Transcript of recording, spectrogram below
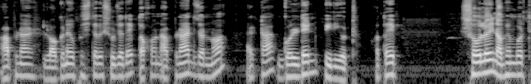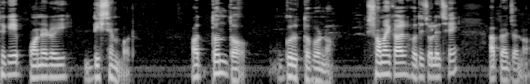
আপনার লগ্নে উপস্থিত হবে সূর্যদেব, তখন আপনার জন্য একটা গোল্ডেন পিরিয়ড। অতএব ষোলোই নভেম্বর থেকে পনেরোই ডিসেম্বর অত্যন্ত গুরুত্বপূর্ণ। সময়কাল হতে চলেছে আপনার জন্য।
